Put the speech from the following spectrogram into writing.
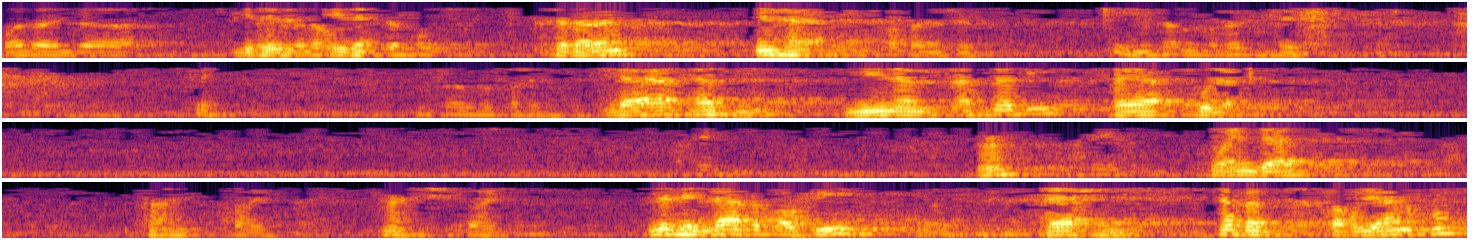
وهذا إذا إذا إذا سببا هذا خطأ يا شيخ. مثال غير صحيح. لا تدنو من الأسد فيأكلك. ها؟ وإن داد صحيح. صحيح. ما في شيء. صحيح. مثل لا تقوا فيه فيحل سبب طغيانكم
